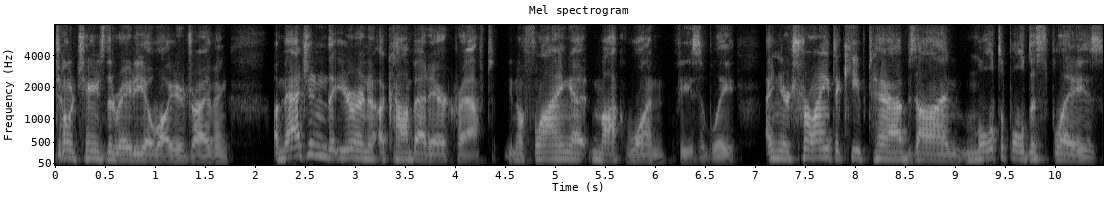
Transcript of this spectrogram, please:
Don't change the radio while you're driving. Imagine that you're in a combat aircraft, you know, flying at Mach 1 feasibly, and you're trying to keep tabs on multiple displays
